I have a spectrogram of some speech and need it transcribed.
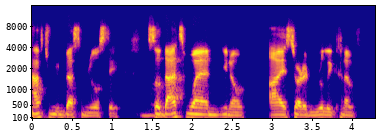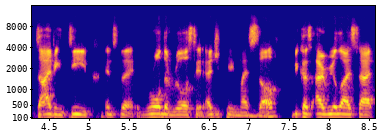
have to invest in real estate. So mhm. that's when you know I started really kind of diving deep into the world of real estate, educating myself because I realized that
